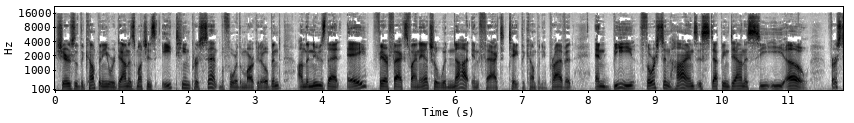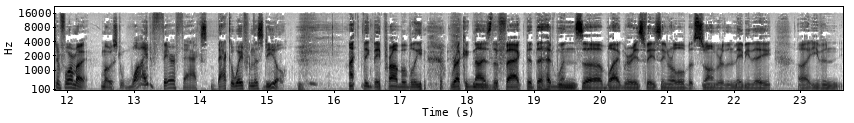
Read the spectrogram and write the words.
Shares of the company were down as much as 18% before the market opened on the news that A, Fairfax Financial would not, in fact, take the company private, and B, Thorsten Heins is stepping down as CEO. First and foremost, why did Fairfax back away from this deal? I think they probably recognize the fact that the headwinds uh, BlackBerry is facing are a little bit stronger than maybe they uh, even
